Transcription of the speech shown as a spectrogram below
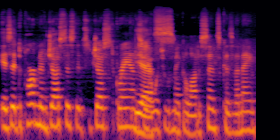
is it Department of Justice that's just grants, yeah, which would make a lot of sense because of the name.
